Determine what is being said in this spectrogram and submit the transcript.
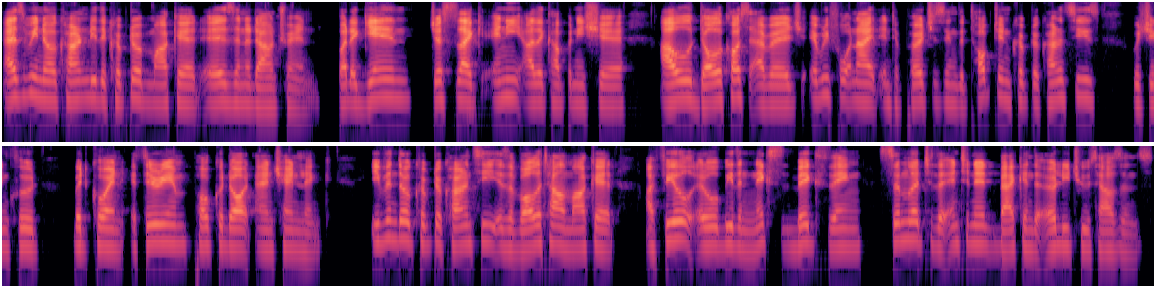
As we know, currently the crypto market is in a downtrend. But again, just like any other company share, I will dollar cost average every fortnight into purchasing the top 10 cryptocurrencies, which include Bitcoin, Ethereum, Polkadot, and Chainlink. Even though cryptocurrency is a volatile market, I feel it will be the next big thing, similar to the internet back in the early 2000s.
